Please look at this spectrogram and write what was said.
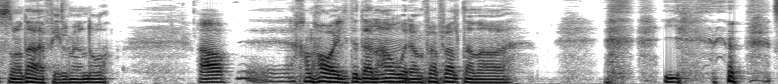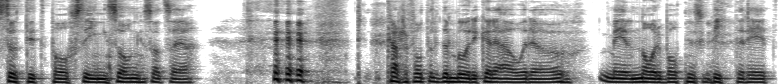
sådana där filmer ändå. Ja. Han har ju lite den auran, framförallt när han har suttit på sing-song så att säga. Kanske fått en lite mörkare aura och mer norrbottnisk bitterhet.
